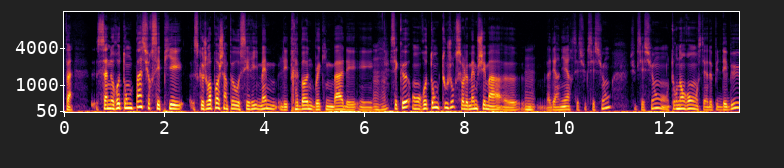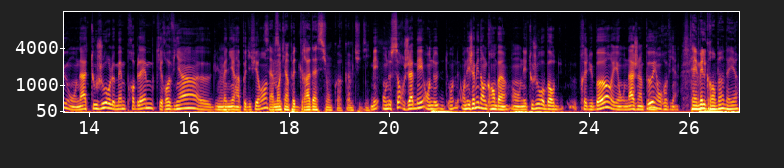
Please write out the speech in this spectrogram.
enfin ça ne retombe pas sur ses pieds. Ce que je reproche un peu aux séries, même les très bonnes Breaking Bad, et, mhm. c'est que on retombe toujours sur le même schéma. Euh, mhm. La dernière, c'est Succession. Succession, on tourne en rond, c'est-à-dire depuis le début, on a toujours le même problème qui revient euh, d'une mhm. manière un peu différente. Ça manque un peu de gradation, quoi, comme tu dis. Mais on ne sort jamais, on n'est on, jamais dans le grand bain. On est toujours au bord près du bord et on nage un peu et on revient. T'as aimé le grand bain d'ailleurs?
